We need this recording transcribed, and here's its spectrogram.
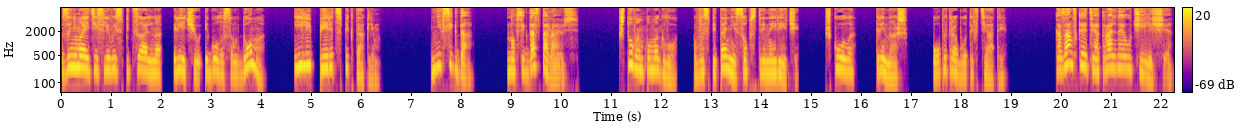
Занимаетесь ли вы специально речью и голосом дома или перед спектаклем? Не всегда, но всегда стараюсь. Что вам помогло в воспитании собственной речи? Школа, тренаж, опыт работы в театре. Казанское театральное училище.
